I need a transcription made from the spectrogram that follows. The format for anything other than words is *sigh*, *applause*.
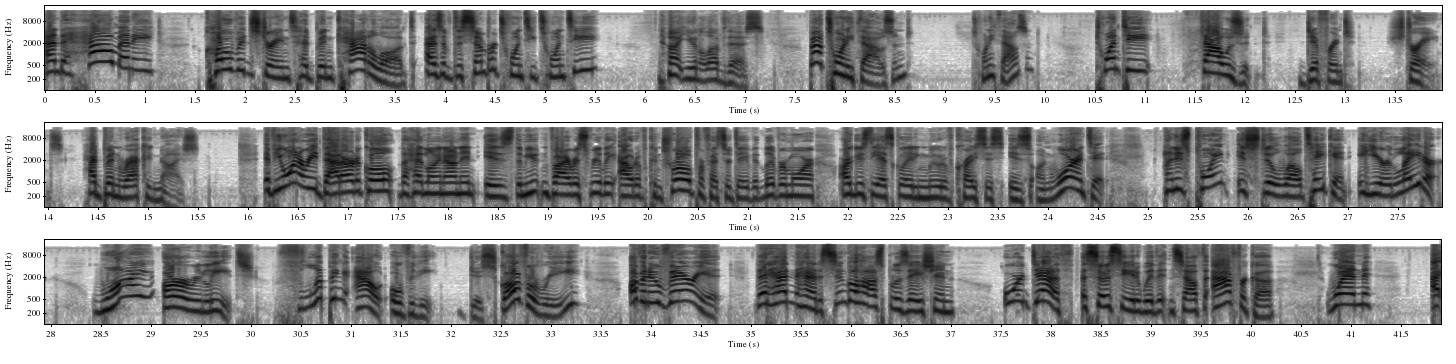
And how many COVID strains had been cataloged as of December 2020. *laughs* You're going to love this. About 20,000. 20,000? 20,000 different strains had been recognized. If you want to read that article, the headline on it is The Mutant Virus Really Out of Control. Professor David Livermore argues the escalating mood of crisis is unwarranted. And his point is still well taken. A year later, why are our elites flipping out over the discovery of a new variant that hadn't had a single hospitalization or death associated with it in South Africa when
